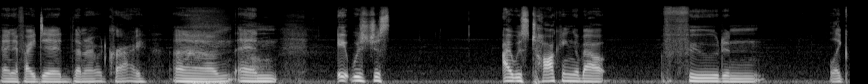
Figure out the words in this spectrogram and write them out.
and if I did, then I would cry. Um, and it was just, I was talking about food and like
